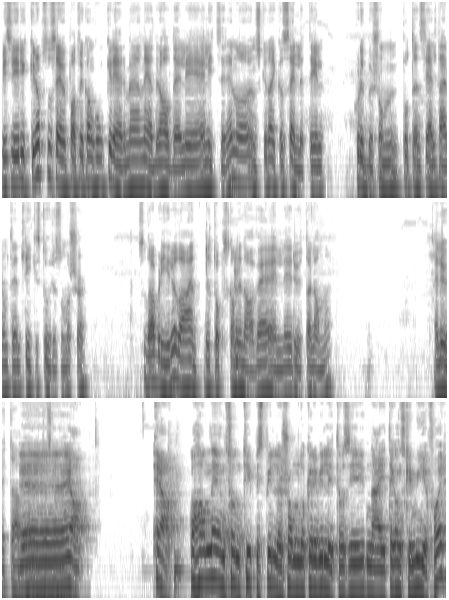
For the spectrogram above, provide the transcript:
Hvis vi rykker opp, så ser vi på at vi kan konkurrere med nedre halvdel i Eliteserien, og ønsker da ikke å selge til klubber som potensielt er omtrent like store som oss sjøl. Så da blir det jo da enten topp Skandinavia eller ut av landet. Eller ut av, ut av Eh, Skandinavia. ja. ja. Og han er en sånn type spiller som dere er villige til å si nei til ganske mye for?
